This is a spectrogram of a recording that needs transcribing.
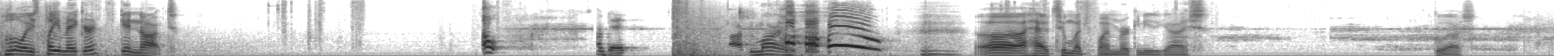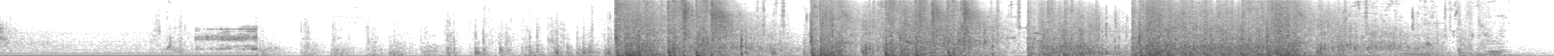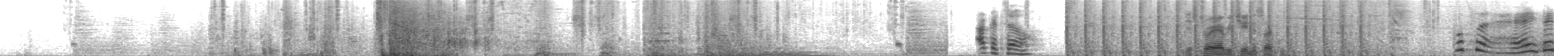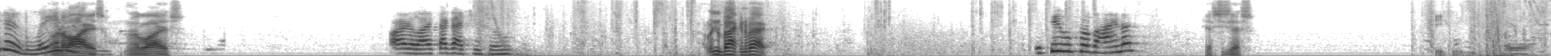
deploys playmaker. Get knocked. Oh! I'm dead. Dr. Martin. Oh, I have too much fun murking these guys. Who else? I could tell. Destroy every chain in the circle. What the heck? They just leave. On the liars. On the liars. Alright, Elias, I got you soon. In the back, in the back. Is people from behind us? Yes, yes, yes.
